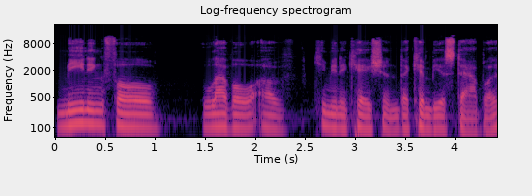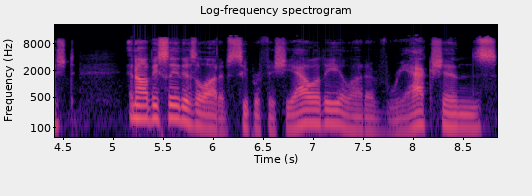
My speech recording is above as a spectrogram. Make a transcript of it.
meaningful level of communication that can be established. And obviously, there's a lot of superficiality, a lot of reactions.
